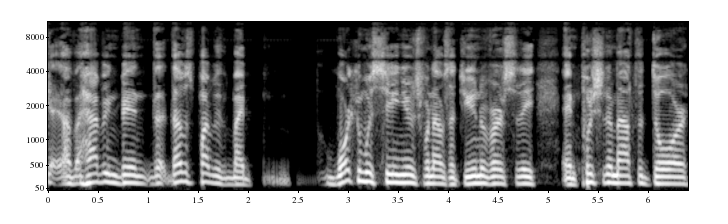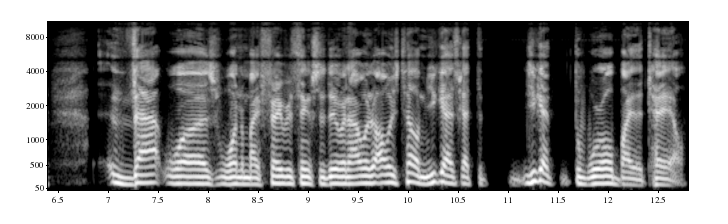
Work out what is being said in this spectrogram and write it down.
uh, having been that was probably my working with seniors when I was at the university and pushing them out the door. That was one of my favorite things to do, and I would always tell them, "You guys got the you got the world by the tail.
